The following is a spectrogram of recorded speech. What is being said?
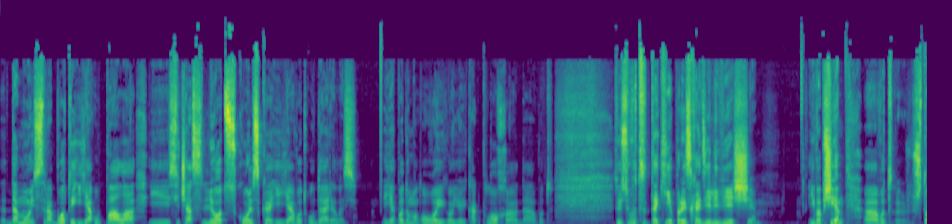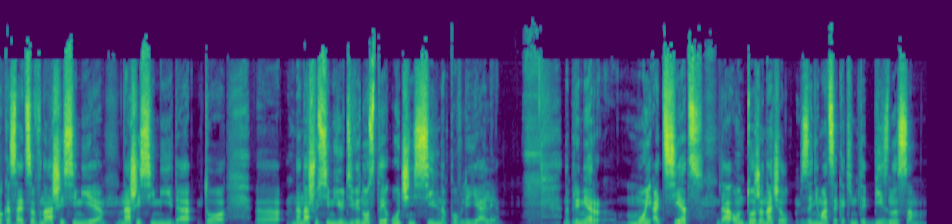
домой с работы, и я упала, и сейчас лед, скользко, и я вот ударилась. И я подумал, ой-ой-ой, как плохо, да, вот. То есть вот такие происходили вещи. И вообще, а, вот что касается в нашей семье, нашей семьи, да, то э, на нашу семью 90-е очень сильно повлияли. Например, мой отец, да, он тоже начал заниматься каким-то бизнесом,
